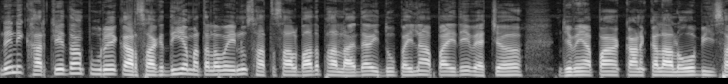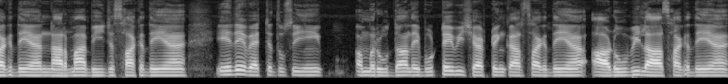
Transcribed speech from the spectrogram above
ਨਹੀਂ ਨਹੀਂ ਖਰਚੇ ਤਾਂ ਪੂਰੇ ਕਰ ਸਕਦੀ ਆ ਮਤਲਬ ਇਹਨੂੰ 7 ਸਾਲ ਬਾਅਦ ਫਲ ਲੱਗਦਾ ਇਦੋਂ ਪਹਿਲਾਂ ਆਪਾਂ ਇਹਦੇ ਵਿੱਚ ਜਿਵੇਂ ਆਪਾਂ ਕਣਕ ਲਾ ਲਓ ਬੀਜ ਸਕਦੇ ਆ ਨਰਮਾ ਬੀਜ ਸਕਦੇ ਆ ਇਹਦੇ ਵਿੱਚ ਤੁਸੀਂ ਅਮਰੂਦਾਂ ਦੇ ਬੂਟੇ ਵੀ ਸ਼ਿਫਟਿੰਗ ਕਰ ਸਕਦੇ ਆ ਆੜੂ ਵੀ ਲਾ ਸਕਦੇ ਆ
